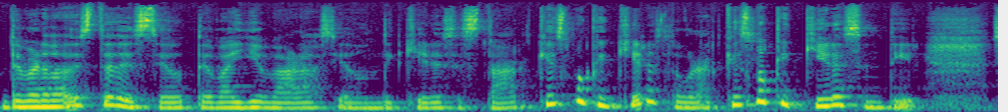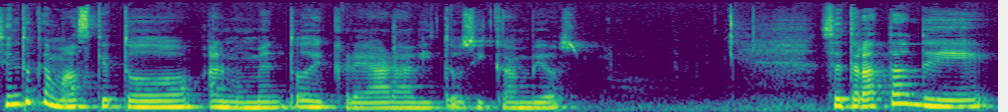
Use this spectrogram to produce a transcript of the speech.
¿De verdad este deseo te va a llevar hacia donde quieres estar? ¿Qué es lo que quieres lograr? ¿Qué es lo que quieres sentir? Siento que más que todo, al momento de crear hábitos y cambios, se trata de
